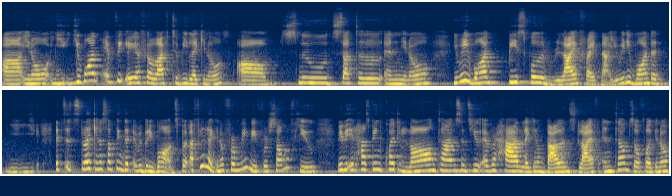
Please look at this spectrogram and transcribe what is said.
Uh, you know you, you want every area of your life to be like you know um, smooth subtle and you know you really want peaceful life right now. You really want a it's it's like you know something that everybody wants. But i feel like you know for maybe for some of you maybe it has been quite a long time since you ever had like you know balanced life in terms of like you know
